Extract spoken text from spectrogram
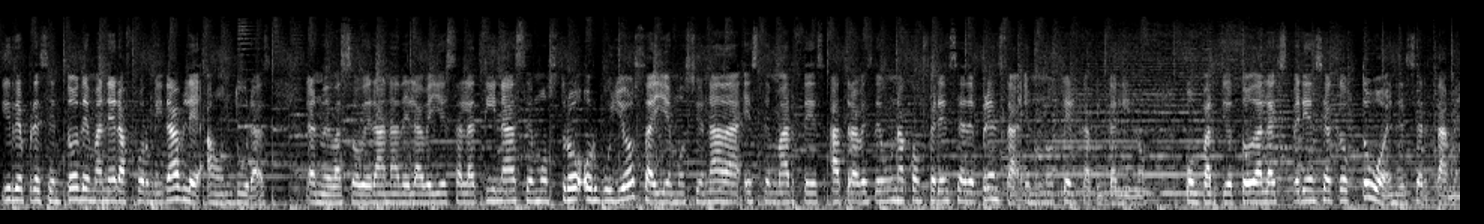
y representó de manera formidable a Honduras la nueva soberana de la belleza latina se mostró orgullosa y emocionada este martes a través de una conferencia de prensa en un hotel capitalino. Compartió toda la experiencia que obtuvo en el certamen.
